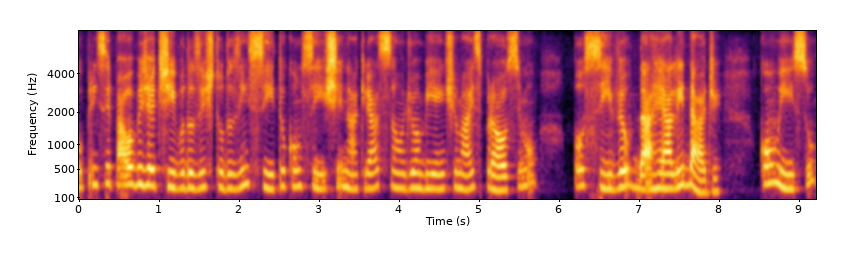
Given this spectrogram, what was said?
O principal objetivo dos estudos in situ consiste na criação de um ambiente mais próximo possível da realidade. Com isso,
